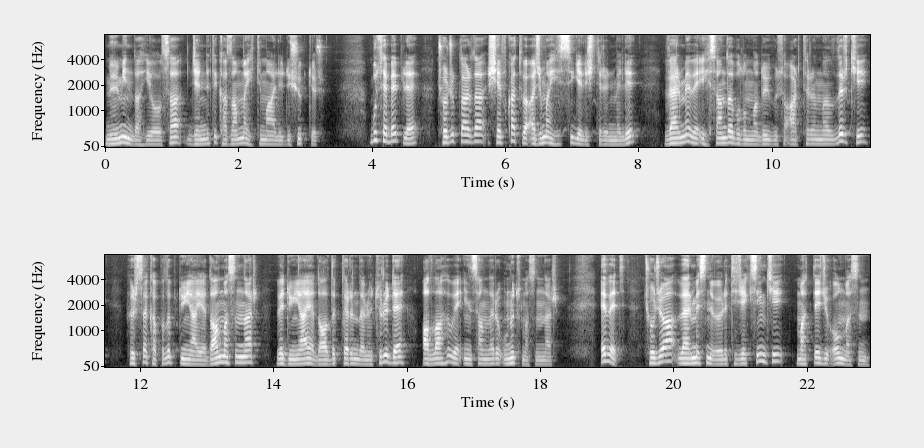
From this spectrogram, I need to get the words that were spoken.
mümin dahi olsa cenneti kazanma ihtimali düşüktür. Bu sebeple çocuklarda şefkat ve acıma hissi geliştirilmeli, verme ve ihsanda bulunma duygusu artırılmalıdır ki hırsa kapılıp dünyaya dalmasınlar ve dünyaya daldıklarından ötürü de Allah'ı ve insanları unutmasınlar. Evet, çocuğa vermesini öğreteceksin ki maddeci olmasın.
